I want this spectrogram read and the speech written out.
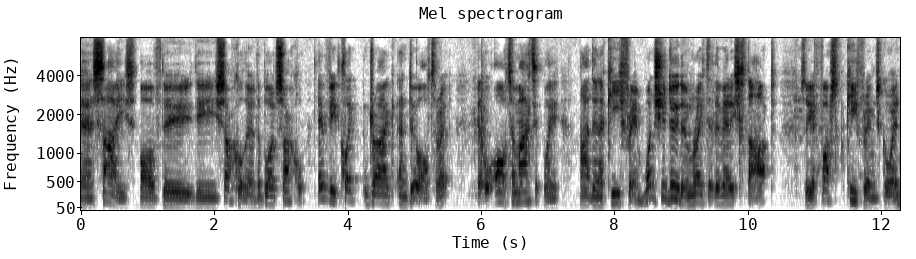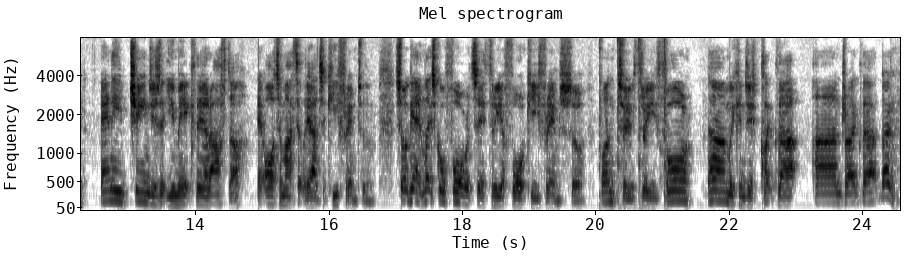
uh, size of the, the circle there, the blood circle. If you click, drag and do alter it, it'll automatically add in a keyframe. Once you do them right at the very start, so your first keyframes go in, any changes that you make thereafter, it automatically adds a keyframe to them. So again, let's go forward, say three or four keyframes. So one, two, three, four, and we can just click that and drag that down.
